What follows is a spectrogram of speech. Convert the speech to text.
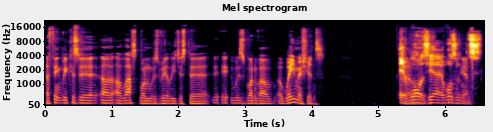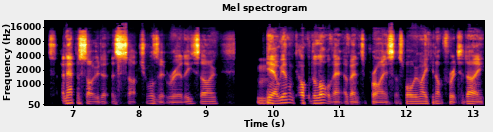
I think because uh, our, our last one was really just a, it was one of our away missions. It So, was. Yeah, it wasn't yeah. an episode as such, was it? Really? So, Mm. yeah, we haven't covered a lot of, of Enterprise. That's why we're making up for it today.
